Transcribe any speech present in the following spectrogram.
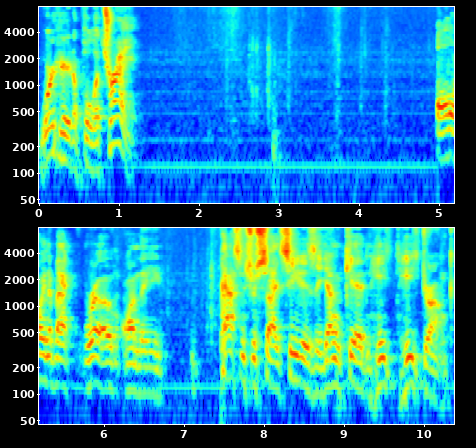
we're here to pull a train. All the way in the back row on the passenger side seat is a young kid and he, he's drunk.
